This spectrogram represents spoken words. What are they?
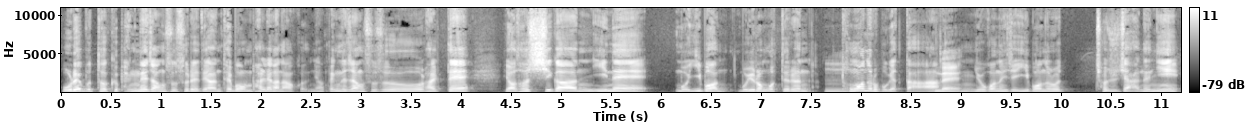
올해부터 그 백내장 수술에 대한 대법원 판례가 나왔거든요. 백내장 수술할 때 6시간 이내 뭐 입원 뭐 이런 것들은 음. 통원으로 보겠다. 네. 음, 요거는 이제 입원으로 쳐주지 않으니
